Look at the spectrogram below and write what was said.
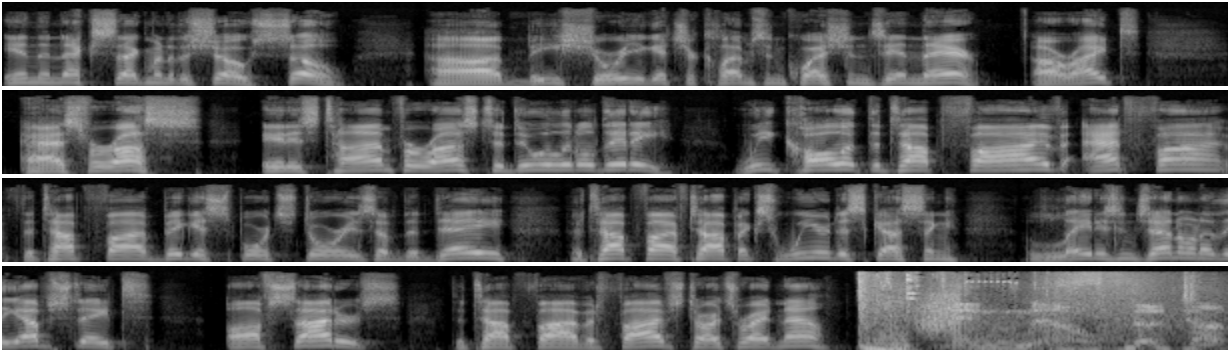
In the next segment of the show. So uh, be sure you get your Clemson questions in there. All right. As for us, it is time for us to do a little ditty. We call it the top five at five, the top five biggest sports stories of the day, the top five topics we're discussing. Ladies and gentlemen of the upstate, offsiders, the top five at five starts right now. And now, the top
